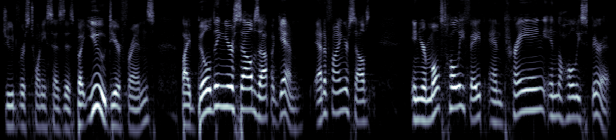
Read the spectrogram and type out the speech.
Jude, verse 20 says this But you, dear friends, by building yourselves up, again, edifying yourselves in your most holy faith and praying in the Holy Spirit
